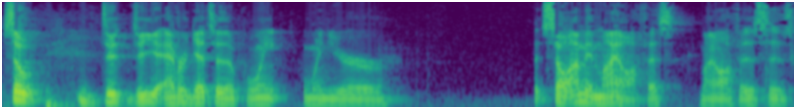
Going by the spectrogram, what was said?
So do, do you ever get to the point when you're, so I'm in my office. My office is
